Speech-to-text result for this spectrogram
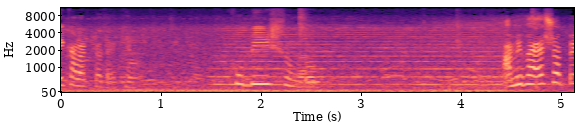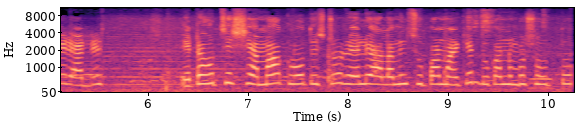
এই কালারটা দেখেন। খুবই সুন্দর। আমি ভাইয়া শপের অ্যাড্রেস এটা হচ্ছে Shyama cloth store, railway Alamin super market দোকান নম্বর সত্তর,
